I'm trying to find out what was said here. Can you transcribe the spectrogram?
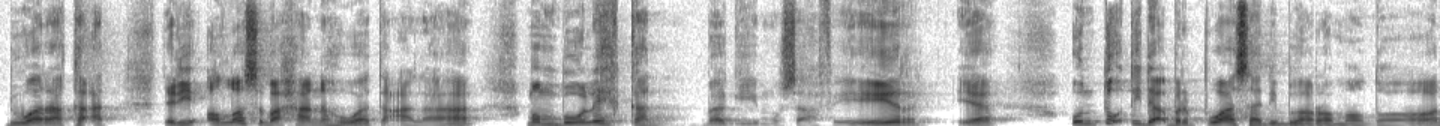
dua rakaat. Jadi Allah subhanahu wa ta'ala membolehkan bagi musafir ya untuk tidak berpuasa di bulan Ramadan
